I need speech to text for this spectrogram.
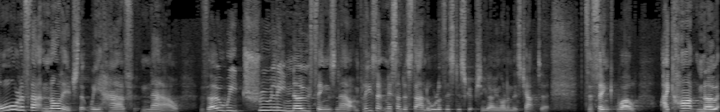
all of that knowledge that we have now, though we truly know things now, and please don't misunderstand all of this description going on in this chapter, to think, well, I can't know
